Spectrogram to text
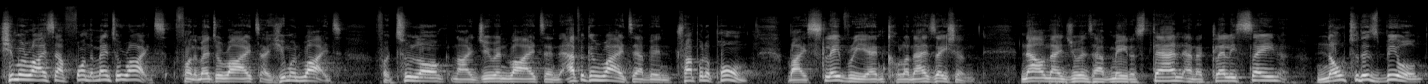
Human rights are fundamental rights. Fundamental rights are human rights. For too long, Nigerian rights and African rights have been trampled upon by slavery and colonization. Now Nigerians have made a stand and are clearly saying no to this bill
